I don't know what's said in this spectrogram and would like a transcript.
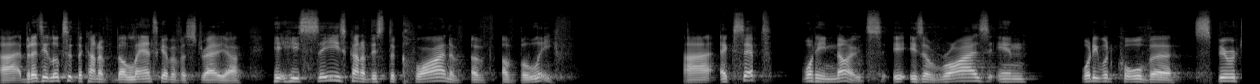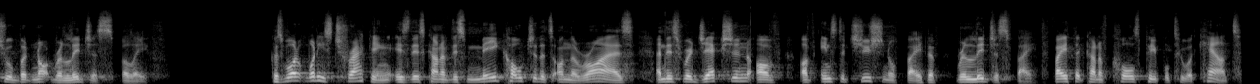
Uh, but as he looks at the kind of the landscape of Australia, he, he sees kind of this decline of, of, of belief. Uh, except what he notes is a rise in what he would call the spiritual but not religious belief. Because what, what he's tracking is this kind of this me culture that's on the rise and this rejection of, of institutional faith, of religious faith, faith that kind of calls people to account.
